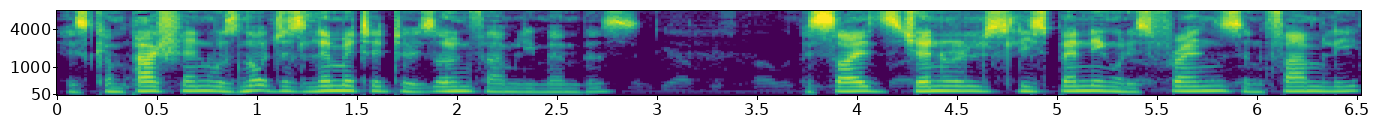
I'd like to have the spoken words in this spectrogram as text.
His compassion was not just limited to his own family members. Besides generously spending on his friends and family,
